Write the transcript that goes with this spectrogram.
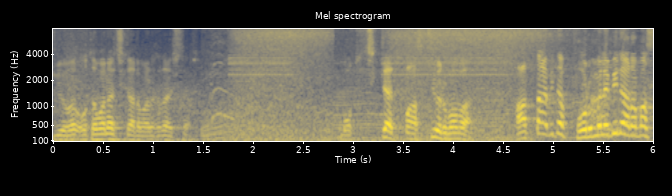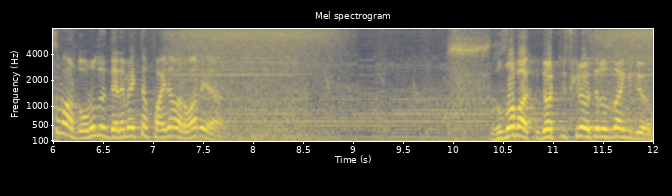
Şu yukarı otobana çıkarım arkadaşlar. Motosiklet bastıyor baba. Hatta bir de Formula 1 arabası vardı. Onu da denemekte fayda var var ya. Üf, Hıza bak 400 km hızdan gidiyorum.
